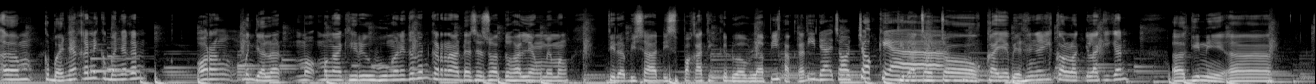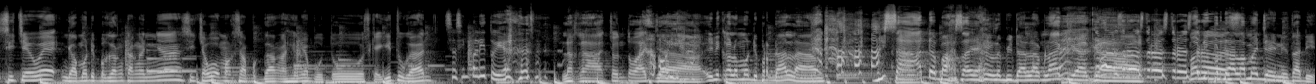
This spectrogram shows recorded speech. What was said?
em, kebanyakan nih kebanyakan orang menjalan me- mengakhiri hubungan itu kan karena ada sesuatu hal yang memang tidak bisa disepakati kedua belah pihak kan. Tidak cocok ya. Tidak cocok. Kayak biasanya sih kalau laki-laki kan eh, gini, eh, si cewek nggak mau dipegang tangannya, si cowok maksa pegang akhirnya putus kayak gitu kan. Sesimpel itu ya. Lah kak, contoh aja. Oh, iya. Ini kalau mau diperdalam, bisa ada bahasa yang lebih dalam lagi ya kak. Terus, terus, terus, terus, Mau terus. diperdalam aja ini tadi.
